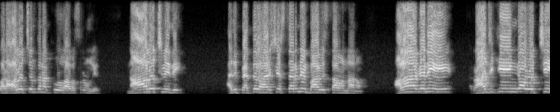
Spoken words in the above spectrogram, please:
వారి ఆలోచనతో నాకు అవసరం లేదు. నా ఆలోచన ఇది. అది పెద్దలు హర్షిస్తారని నేను భావిస్తా ఉన్నాను. అలాగని రాజకీయంగా వచ్చి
